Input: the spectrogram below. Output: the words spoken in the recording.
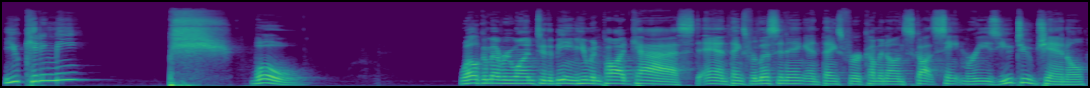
Are you kidding me? Psh, whoa. Welcome, everyone, to the Being Human podcast. And thanks for listening. And thanks for coming on Scott St. Marie's YouTube channel,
